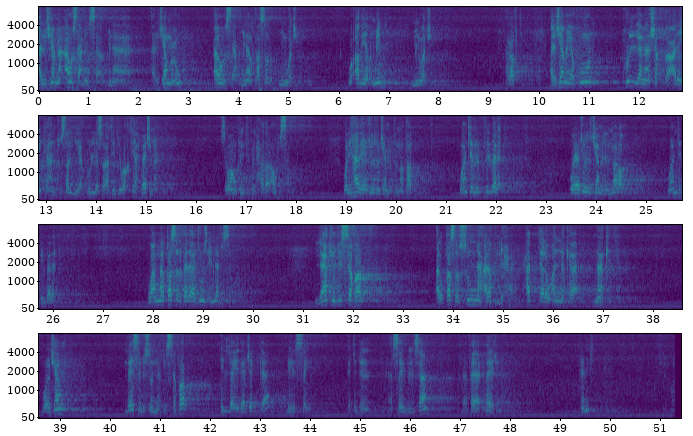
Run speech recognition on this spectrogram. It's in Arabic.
الجمع أوسع من من الجمع أوسع من القصر من وجه وأضيق منه من وجه. عرفت؟ الجمع يكون كلما شق عليك أن تصلي كل صلاة في وقتها فاجمع سواء كنت في الحضر أو في السفر ولهذا يجوز الجمع في المطر وأنت في البلد ويجوز الجمع للمرض وأنت في البلد. وأما القصر فلا يجوز إلا في السفر. لكن في السفر القصر سنة على كل حال حتى لو أنك ماكث. والجمع ليس بسنة في السفر إلا إذا جد به السير إذا جد السير بالإنسان فيجمع. فهمت؟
